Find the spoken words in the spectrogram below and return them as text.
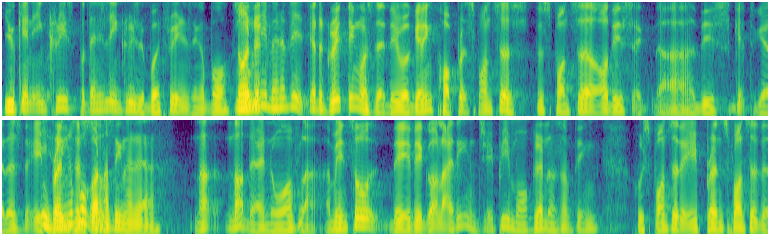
You can increase potentially increase the birth rate in Singapore. No, so many the- benefits. Yeah, the great thing was that they were getting corporate sponsors to sponsor all these uh, these get-togethers. The aprons themselves. got nothing like that. ah. Not not that I know of lah. I mean, so they they got like I think J.P. Morgan or something who sponsored the apron, sponsored the,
